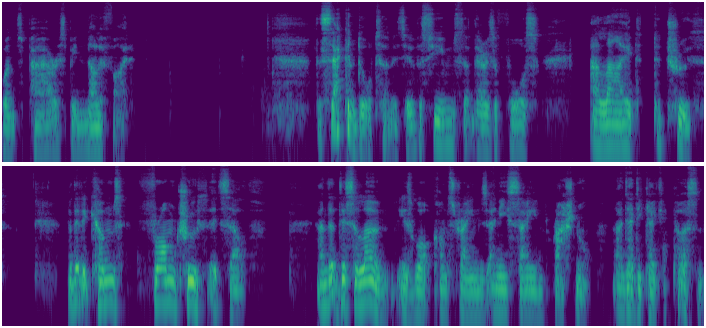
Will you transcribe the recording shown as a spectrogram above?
once power has been nullified. The second alternative assumes that there is a force allied to truth, but that it comes from truth itself, and that this alone is what constrains any sane, rational, and educated person.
